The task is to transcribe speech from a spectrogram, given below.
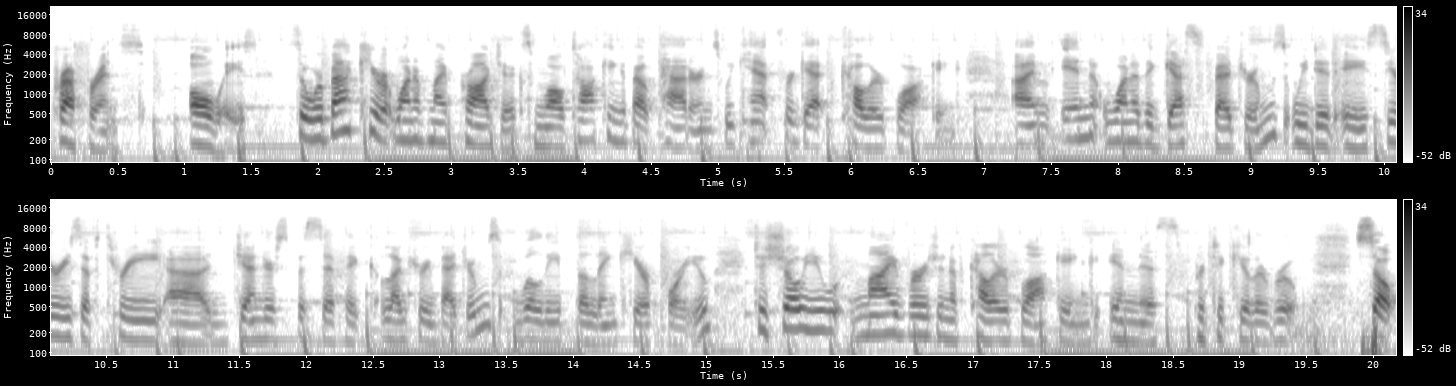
preference always? So we're back here at one of my projects, and while talking about patterns, we can't forget color blocking. I'm in one of the guest bedrooms. We did a series of three uh, gender-specific luxury bedrooms. We'll leave the link here for you to show you my version of color blocking in this particular room. So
